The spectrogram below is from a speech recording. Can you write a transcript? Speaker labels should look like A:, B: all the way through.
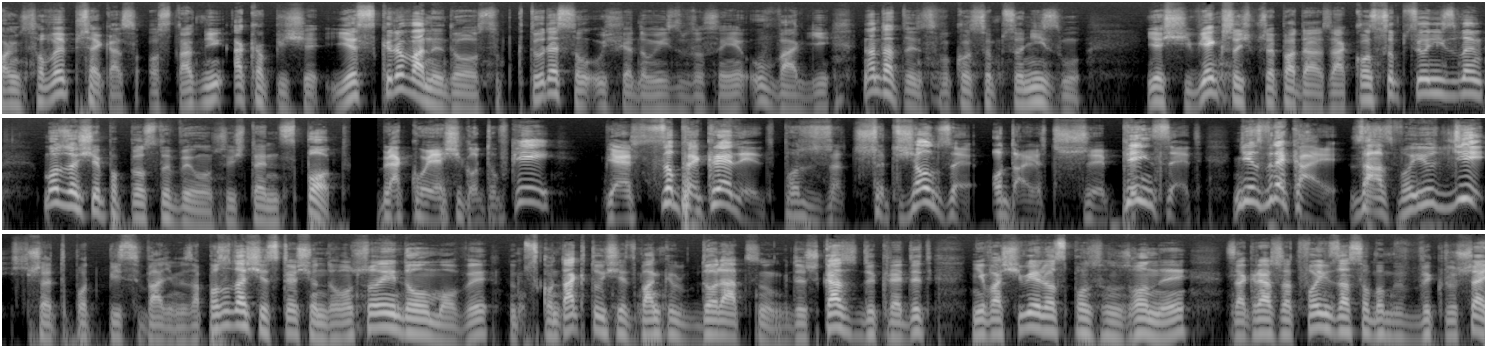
A: Końcowy przekaz o ostatnim akapisie jest skierowany do osób, które są uświadomione zwrócenia uwagi na natręctwo konsumpcjonizmu. Jeśli większość przepada za konsumpcjonizmem, może się po prostu wyłączyć ten spot. Brakuje ci gotówki? Bierz super kredyt, pożyczasz 3000, oddajesz 3500. Nie zwlekaj, zadzwoń już dziś. Przed podpisywaniem zapoznaj się z treścią dołączonej do umowy lub skontaktuj się z bankiem lub doradcą, gdyż każdy kredyt niewłaściwie rozporządzony zagraża twoim zasobom w wykruszeniu.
